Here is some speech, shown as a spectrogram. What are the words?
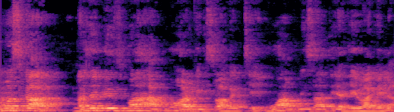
નમસ્કાર. નજર ન્યૂઝમાં આપનું હાર્દિક સ્વાગત છે. હું આપની સાથે અજય વાઘેલા.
